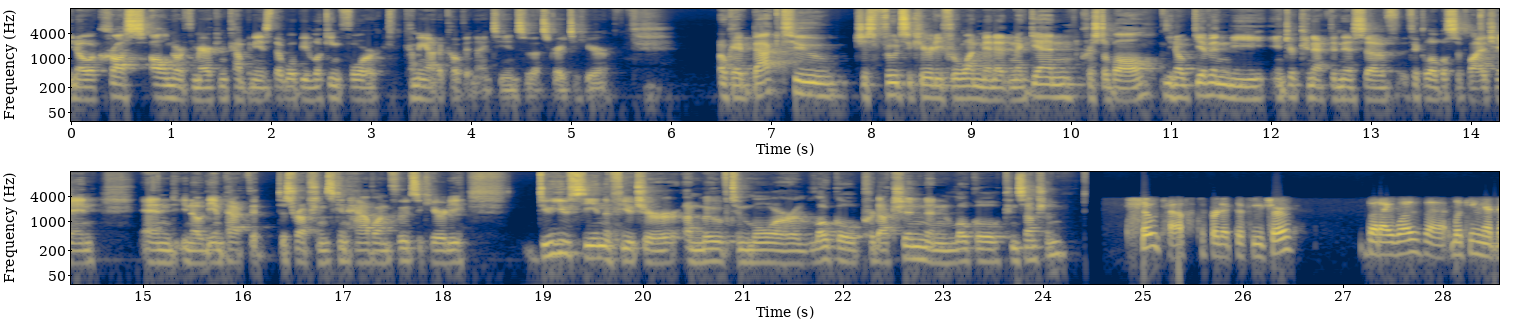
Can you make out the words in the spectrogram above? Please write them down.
you know, across all North American companies that we'll be looking for coming out of COVID-19. So that's great to hear. Okay, back to just food security for one minute. And again, crystal ball, you know, given the interconnectedness of the global supply chain and, you know, the impact that disruptions can have on food security, do you see in the future a move to more local production and local consumption? So tough to predict the future. But I was uh, looking at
